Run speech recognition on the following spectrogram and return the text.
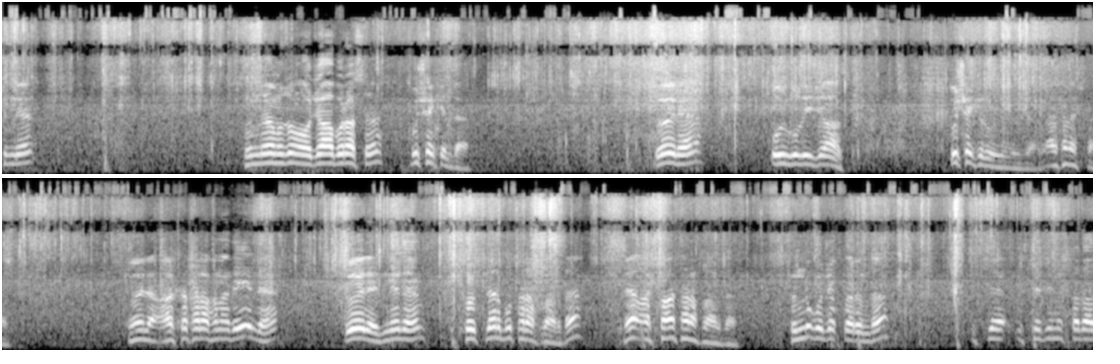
Şimdi fındığımızın ocağı burası. Bu şekilde. Böyle uygulayacağız. Bu şekilde uygulayacağız arkadaşlar. Böyle arka tarafına değil de böyle neden? Kökler bu taraflarda ve aşağı taraflarda. Fındık ocaklarında işte istediğimiz kadar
